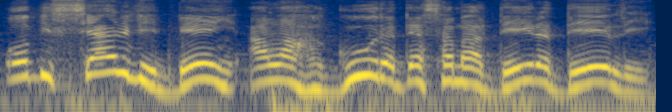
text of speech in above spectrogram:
Observe bem a largura dessa madeira dele.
